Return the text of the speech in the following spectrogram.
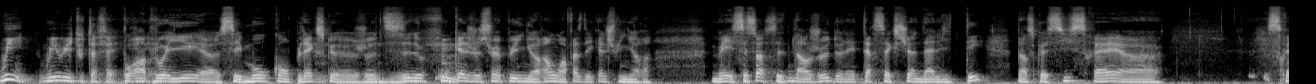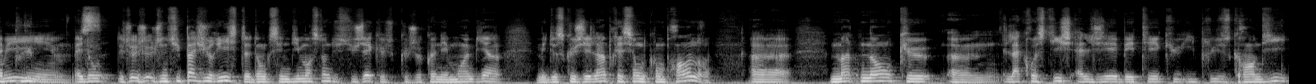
Oui, oui, oui, tout à fait. Pour employer euh, ces mots complexes que je disais, hmm. auxquels je suis un peu ignorant ou en face desquels je suis ignorant. Mais c'est ça, c'est l'enjeu de l'intersectionnalité. Dans ce cas-ci, serait euh, serait oui, et donc je, ne suis pas juriste, donc c'est une dimension du sujet que, que, je connais moins bien, mais de ce que j'ai l'impression de comprendre, euh, maintenant que euh, l'acrostiche LGBTQI+ grandit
